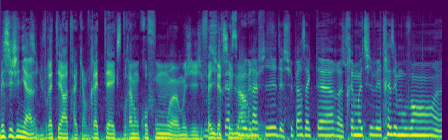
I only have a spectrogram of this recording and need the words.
Mais c'est génial. C'est du vrai théâtre avec un vrai texte vraiment profond. Euh, moi, j'ai failli verser une larme. scénographie, des super acteurs, euh, très motivés, très émouvants. euh.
